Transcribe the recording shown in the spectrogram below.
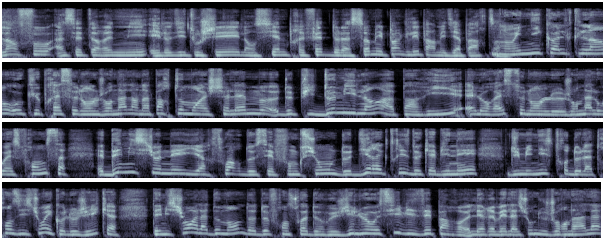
L'info à 7h30, Elodie Touché, l'ancienne préfète de la Somme, épinglée par Mediapart. Oui, Nicole Klein occuperait selon le journal un appartement HLM depuis 2001 à Paris. Elle aurait, selon le journal Ouest France, démissionné hier soir de ses fonctions de directrice de cabinet du ministre de la Transition écologique. Démission à la demande de François de Rugy, lui aussi visé par les révélations du journal.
